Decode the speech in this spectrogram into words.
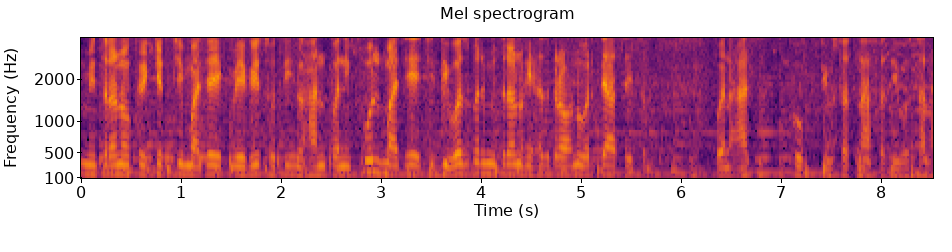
मित्रांनो क्रिकेटची मजा एक वेगळीच होती. लहानपणी फुल मजा यायची. दिवसभर मित्रांनो ह्याच ग्राउंडवरती असायचं. पण आज खूप दिवसात असा दिवस आला.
